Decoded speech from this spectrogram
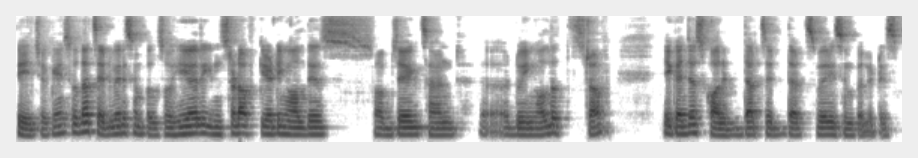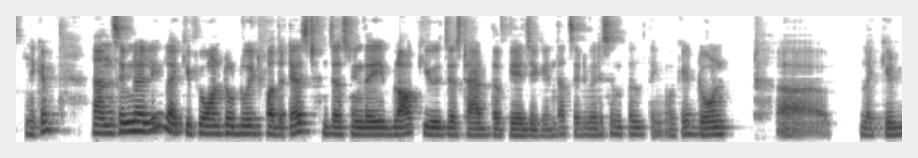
page okay? So that's it. Very simple. So here instead of creating all these objects and uh, doing all the stuff you can just call it. That's it. That's very simple it is okay? And similarly like if you want to do it for the test just in the block you just add the page again. That's it. Very simple thing okay? Don't uh, like you,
